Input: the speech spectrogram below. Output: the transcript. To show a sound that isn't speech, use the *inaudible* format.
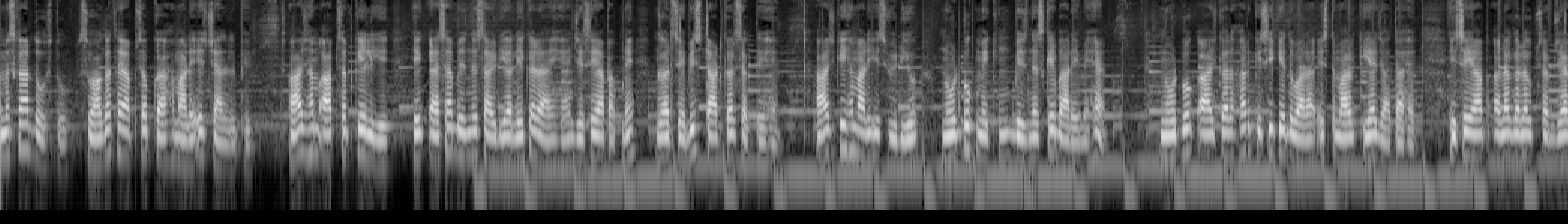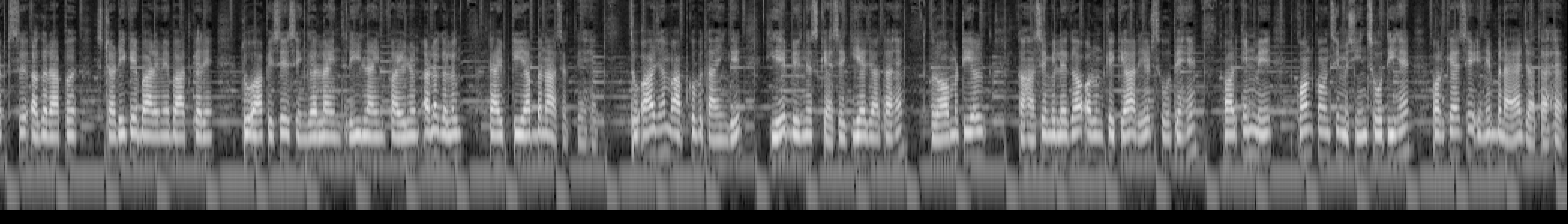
नमस्कार दोस्तों, स्वागत है आप सबका हमारे इस चैनल पे। आज हम आप सबके लिए एक ऐसा बिज़नेस आइडिया लेकर आए हैं जिसे आप अपने घर से भी स्टार्ट कर सकते हैं। आज की हमारी इस वीडियो नोटबुक मेकिंग बिज़नेस के बारे में है। नोटबुक आजकल हर किसी के द्वारा इस्तेमाल किया जाता है। इसे आप अलग अलग सब्जेक्ट्स अगर आप स्टडी के बारे में बात करें तो आप इसे single line three line five line अलग अलग टाइप की आप बना सकते हैं। तो आज हम आपको बताएँगे कि यह बिज़नेस कैसे किया जाता है रॉ मटेरियल कहाँ से मिलेगा और उनके क्या रेट्स होते हैं और इनमें कौन कौन सी मशीन्स होती हैं और कैसे इन्हें बनाया जाता है।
